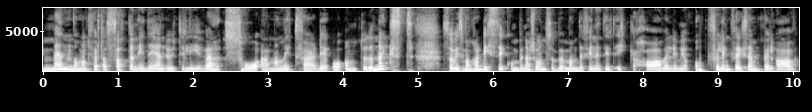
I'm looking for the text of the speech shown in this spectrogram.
Men når man først har satt den ideen ut i livet, så er man litt ferdig og on to the next. Så hvis man har disse i kombinasjon, så bør man definitivt ikke ha veldig mye oppfølging f.eks. av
